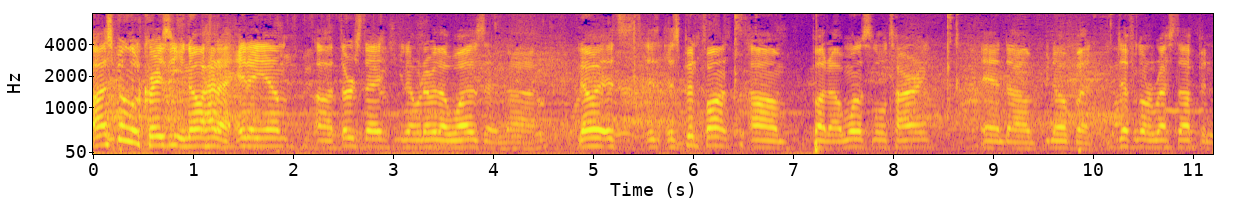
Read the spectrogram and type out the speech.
Uh, it's been a little crazy. You know, I had an 8 a.m. Uh, Thursday. You know, whenever that was, and uh, you know it's it's been fun. Um, but uh, one, it's a little tiring and um, you know, but definitely going to rest up, and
